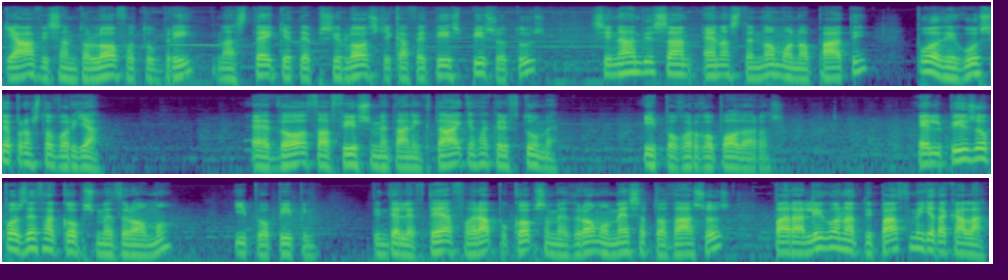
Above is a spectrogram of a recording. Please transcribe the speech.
και άφησαν το λόφο του Μπρι να στέκεται ψηλός και καφετής πίσω τους, συνάντησαν ένα στενό μονοπάτι που οδηγούσε προς το βοριά. «Εδώ θα αφήσουμε τα ανοιχτά και θα κρυφτούμε», είπε ο Γοργοπόδαρος. «Ελπίζω πως δεν θα κόψουμε δρόμο», είπε ο Πίπιν. «Την τελευταία φορά που κόψαμε δρόμο μέσα από το δάσος, παραλίγο να το πάθουμε για τα καλά».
